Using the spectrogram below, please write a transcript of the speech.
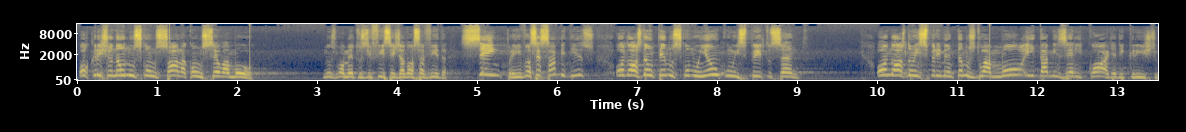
Ou Cristo não nos consola com o seu amor nos momentos difíceis da nossa vida? Sempre, e você sabe disso. Ou nós não temos comunhão com o Espírito Santo? Ou nós não experimentamos do amor e da misericórdia de Cristo.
